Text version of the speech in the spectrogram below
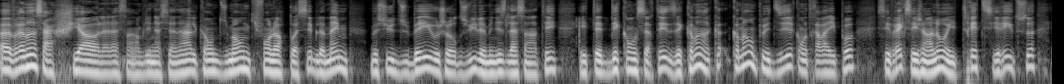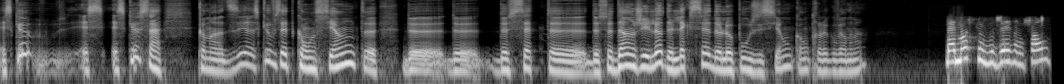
ah, vraiment, ça chiale à l'Assemblée nationale contre du monde qui font leur possible. Même M. Dubé, aujourd'hui, le ministre de la Santé, était déconcerté. Il disait comment, comment on peut dire qu'on ne travaille pas? C'est vrai que ces gens-là ont été très tirés et tout ça. Est-ce que, est-ce que ça comment dire, est-ce que vous êtes consciente de, de, de, cette, de ce danger-là, de l'excès de l'opposition contre le gouvernement? Ben moi, je peux vous dire une chose,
